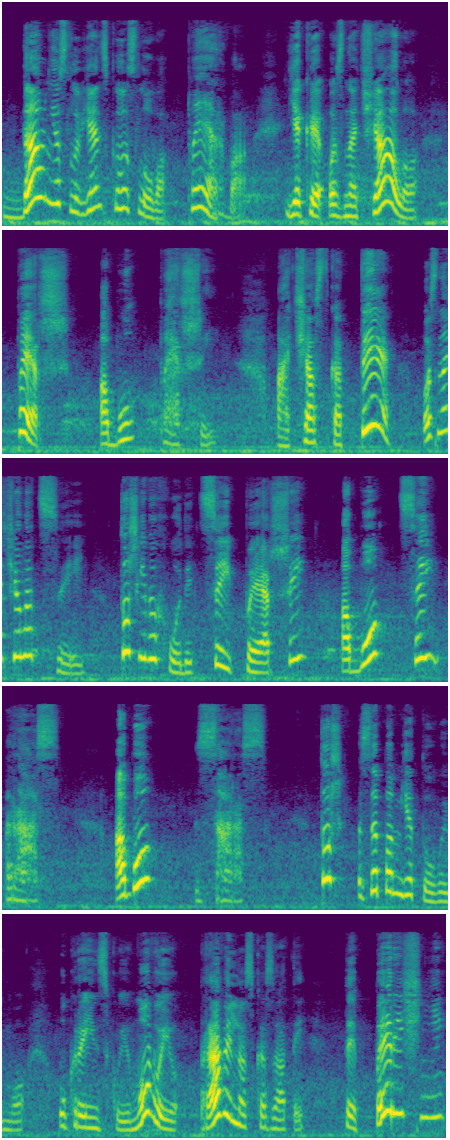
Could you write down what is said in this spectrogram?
давньослов'янського слова перва, яке означало перш або перший. А частка те означала цей. Тож і виходить цей перший або цей раз, або зараз. Тож запам'ятовуємо українською мовою правильно сказати теперішні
